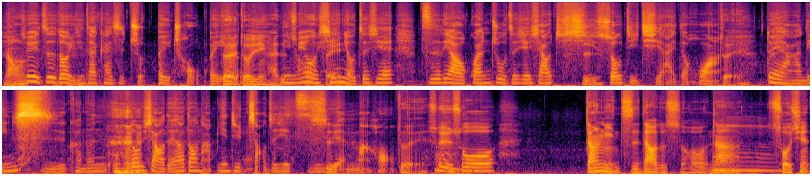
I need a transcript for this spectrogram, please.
然后所以这都已经在开始准备筹备，对，都已经开始。你没有先有这些资料，关注这些消息，收集起来的话，对，对啊，临时可能我们都晓得要到哪边去找这些资 源嘛，吼，对，所以说，当你知道的时候，那首先，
